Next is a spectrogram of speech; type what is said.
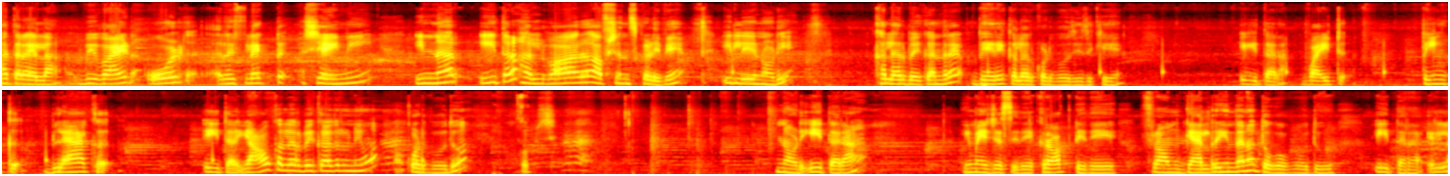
ಆ ಥರ ಎಲ್ಲ. Vivid old reflect shiny inner ಈ ಥರ ಹಲವಾರು ಆಪ್ಷನ್ಸ್ಗಳಿವೆ ಇಲ್ಲಿ ನೋಡಿ ಕಲರ್ ಬೇಕಂದರೆ ಬೇರೆ ಕಲರ್ ಕೊಡ್ಬೋದು ಇದಕ್ಕೆ. ಈ ಥರ ವೈಟ್ ಪಿಂಕ್ ಬ್ಲ್ಯಾಕ್ ಈ ಥರ ಯಾವ ಕಲರ್ ಬೇಕಾದರೂ ನೀವು ಕೊಡ್ಬೋದು. ನೋಡಿ, ಈ ಥರ ಇಮೇಜಸ್ ಇದೆ ಕ್ರಾಪ್ಟ್ ಇದೆ ಫ್ರಾಮ್ ಗ್ಯಾಲ್ರಿಯಿಂದನೂ ತೊಗೋಬೋದು. ಈ ಥರ ಎಲ್ಲ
